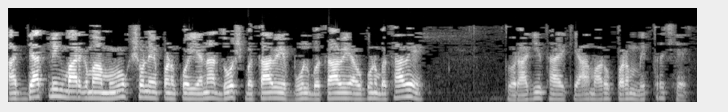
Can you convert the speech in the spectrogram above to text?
આધ્યાત્મિક માર્ગમાં મુમુક્ષોને પણ કોઈ એના દોષ બતાવે, ભૂલ બતાવે, અવગુણ બતાવે, તો રાજી થાય કે આ મારો પરમ મિત્ર છે.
